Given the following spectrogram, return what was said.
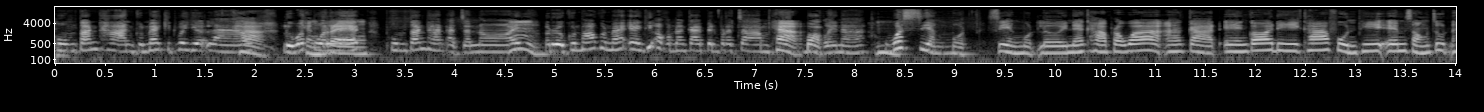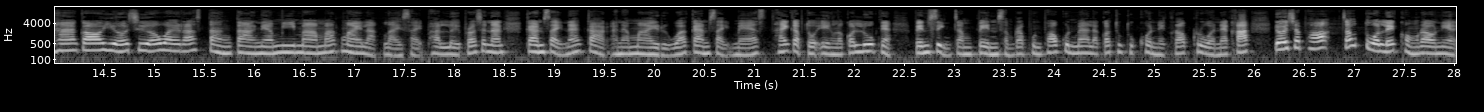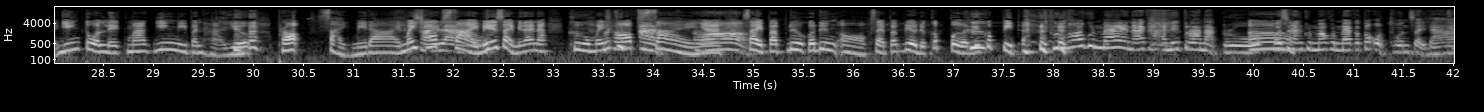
ภูมิต้านทานคุณแม่คิดว่าเยอะแล้ว หรือว่าตัวเล็กภูมิต้านทานอาจจะน้อย หรือคุณพ่อคุณแม่เองที่ออกกำลังกายเป็นประจำบอกเลยนะ ว่าเสี่ยงหมดเสี่ยงหมดเลยนะคะ เพราะว่าอากาศเองก็ดีค่าฝุ่น PM 2.5 ก็เยอะเชื้อไวรัสต่างๆเนี่ยมีมามากมายหลากหลายสายพันธุ์เลย เพราะฉะนั้นการใส่หน้ากากอนามัย หรือว่าการใส่แมสให้กับตัวเองแล้วก็ลูกเนี่ยเป็นสิ่งจำเป็นสำหรับคุณพ่อคุณแม่แล้วก็ทุกๆ คนในครอบครัวนะคะ โดยเฉพาะเจ้าตัวเล็กของเราเนี่ยยิ่งตัวเล็กมากยิ่งมีปัญหาเยอะ เพราะใส่ไม่ได้ไม่ชอบใส่ไม่ใช่ใส่ไม่ได้นะ คือไม่ชอบใส่ไงใส่แป๊บเดียวก็ดึงออกใส่แป๊บเดียวเดี๋ยวก็เปิดเดี๋ยวก็ปิด คุณพ่อคุณแม่นะคะ อันนี้ตระหนักรู้ เพราะฉะนั้นคุณพ่อคุณแม่ก็ต้องอดทนใส่ได้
